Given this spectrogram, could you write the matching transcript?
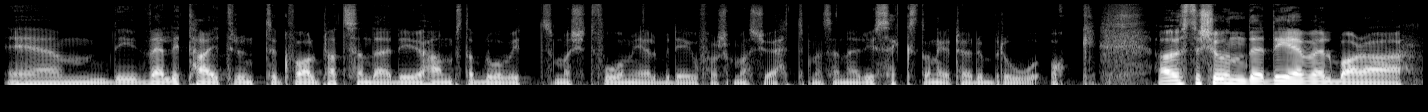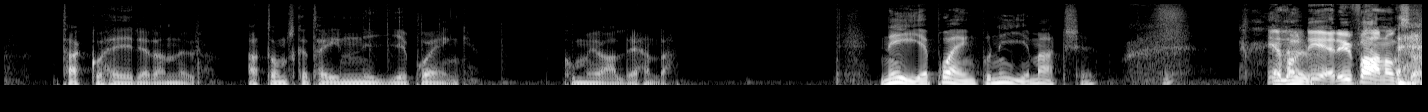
Um, det är väldigt tajt runt kvalplatsen där. Det är ju Halmstad Blåvitt som har 22, Mjällby Degerfors som har 21. Men sen är det ju 16 ner till Örebro och ja, Östersund, det är väl bara tack och hej redan nu. Att de ska ta in 9 poäng kommer ju aldrig hända. 9 poäng på 9 matcher. ja, det är det ju fan också.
